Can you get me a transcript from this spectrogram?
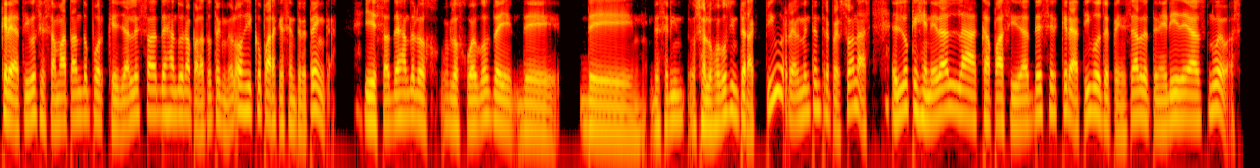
creativo se está matando porque ya le estás dejando un aparato tecnológico para que se entretenga. Y estás dejando los, los juegos de, de, de, ser, o sea, los juegos interactivos realmente entre personas. Es lo que genera la capacidad de ser creativos, de pensar, de tener ideas nuevas.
